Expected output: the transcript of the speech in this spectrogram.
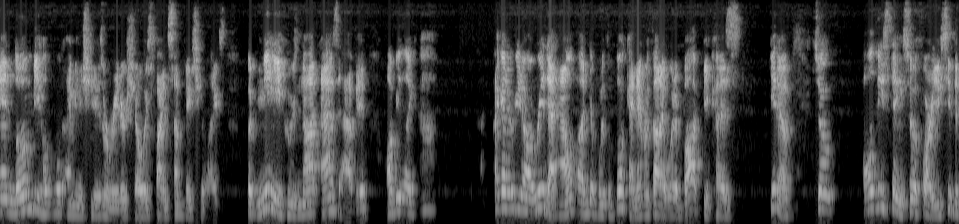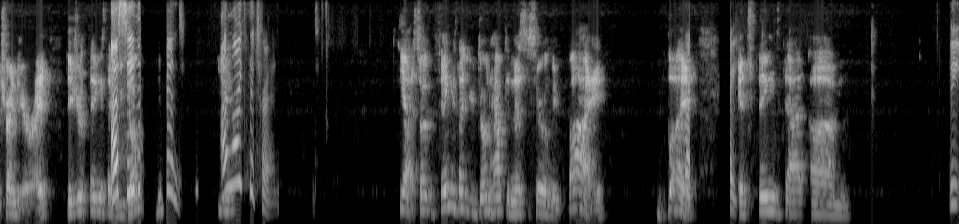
And lo and behold, I mean, she is a reader. She always finds something she likes. But me, who's not as avid, I'll be like, "Ah, I got to, you know, I'll read that. And I'll end up with a book I never thought I would have bought because, you know, so all these things so far, you see the trend here, right? These are things that I you see don't. trend. i like the trend yeah, so things that you don't have to necessarily buy, but Right. It's things that um, the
